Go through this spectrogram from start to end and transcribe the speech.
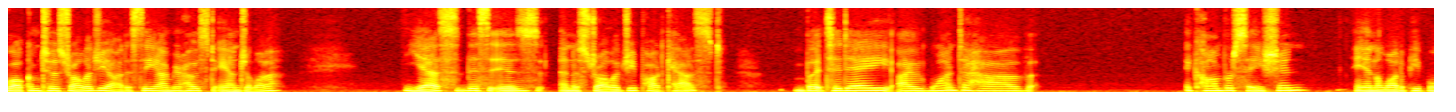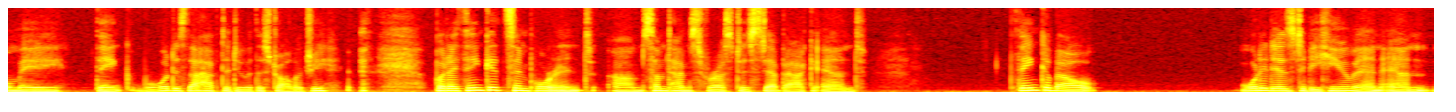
welcome to Astrology Odyssey. I'm your host, Angela. Yes, this is an astrology podcast, but today I want to have a conversation, and a lot of people may think, well, what does that have to do with astrology? but I think it's important um, sometimes for us to step back and think about what it is to be human and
